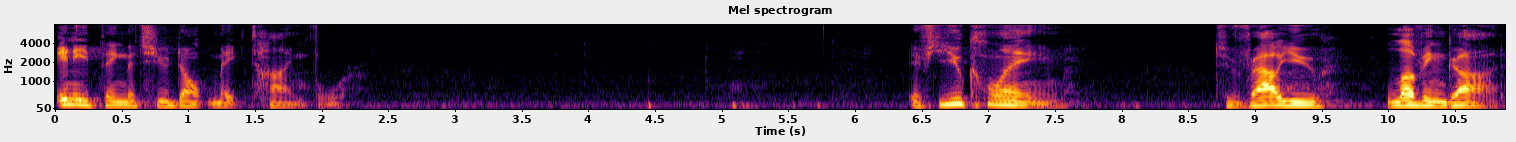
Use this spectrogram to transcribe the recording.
anything that you don't make time for. If you claim to value loving God,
